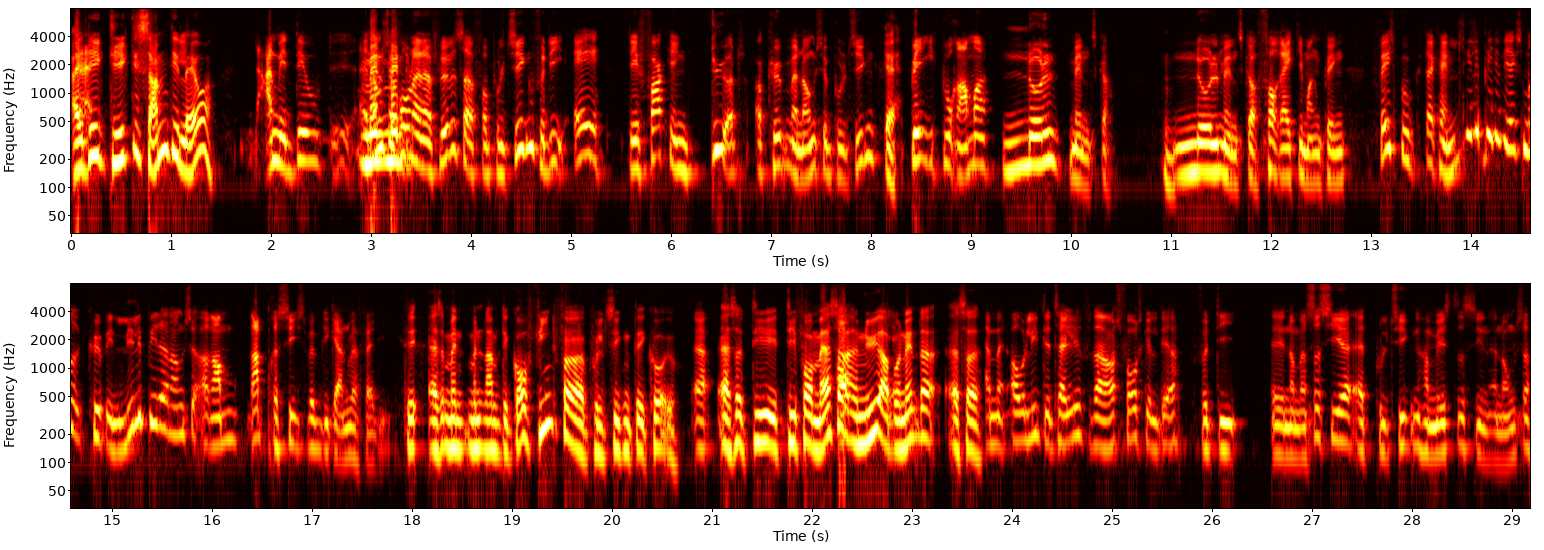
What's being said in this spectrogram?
Ej, det er, ikke, de er ikke de samme, de laver. Nej, men det er jo... Men- Annoncekronerne har flyttet sig fra politikken, fordi A, det er fucking dyrt at købe en annonce i politikken. Ja. B, du rammer 0 mennesker. Hmm. 0 mennesker for rigtig mange penge. Facebook, der kan en lille bitte virksomhed købe en lille bitte annonce og ramme ret præcis, hvem de gerne vil have fat i. Det, altså, men, men jamen, det går fint for politikken.dk jo. Ja. Altså, de, de får masser Og- af nye abonnenter. Altså, Jamen, og lige detalje, for der er også forskel der, fordi øh, når man så siger, at politikken har mistet sine annoncer,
